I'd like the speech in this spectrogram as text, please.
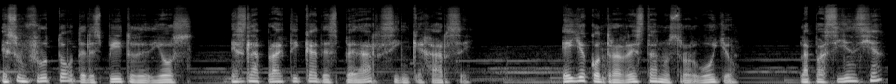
es un fruto del Espíritu de Dios. Es la práctica de esperar sin quejarse. Ello contrarresta nuestro orgullo. La paciencia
